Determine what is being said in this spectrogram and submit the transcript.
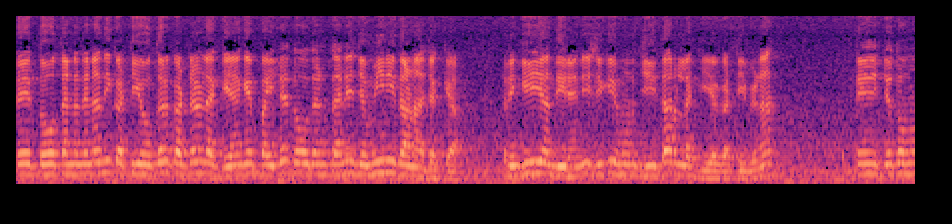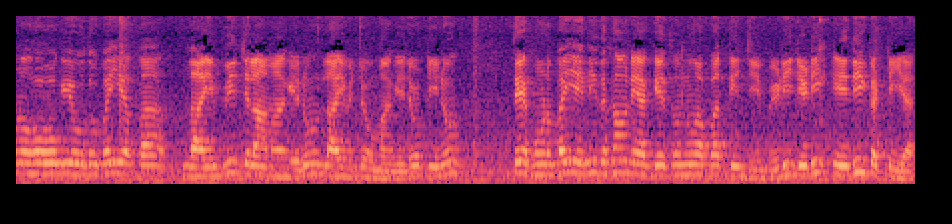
ਤੇ ਦੋ ਤਿੰਨ ਦਿਨਾਂ ਦੀ ਕੱਟੀ ਉਧਰ ਕੱਢਣ ਲੱਗੇ ਆਂਗੇ। ਪਹਿਲੇ ਦੋ ਦਿਨ ਤਾਂ ਇਹਨੇ ਜਮੀ ਨਹੀਂ ਦਾਣਾ ਚੱਕਿਆ। ਰਿੰਗੀ ਜਾਂਦੀ ਰਹਿੰਦੀ ਸੀਗੀ, ਹੁਣ ਜੀ ਧਰ ਲੱਗੀ ਆ ਕੱਟੀ ਬਿਨਾ। ਤੇ ਜਦੋਂ ਹੁਣ ਉਹ ਹੋ ਗਈ, ਉਦੋਂ ਬਈ ਆਪਾਂ ਲਾਈਵ ਵੀ ਚਲਾਵਾਂਗੇ ਇਹਨੂੰ ਲਾਈਵ ਚੋਵਾਂਗੇ ਝੋਟੀ ਨੂੰ। ਤੇ ਹੁਣ ਬਈ ਇਹਦੀ ਦਿਖਾਉਣੇ ਅੱਗੇ ਤੁਹਾਨੂੰ ਆਪਾਂ ਤੀਜੀ ਪੀੜੀ ਜਿਹੜੀ ਇਹਦੀ ਕੱਟੀ ਆ।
